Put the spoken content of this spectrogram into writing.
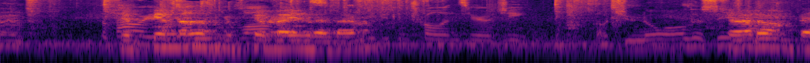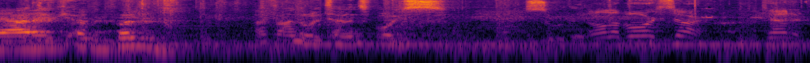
man? the ship power के अंदर units तो on your स्टेबलाइज रहता है wall ना you control in zero G. Don't you know all this, चलो हम Ethan? तैयार हैं तो बिल्कुल I found the lieutenant's voice soothing. All aboard, sir. Lieutenant.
